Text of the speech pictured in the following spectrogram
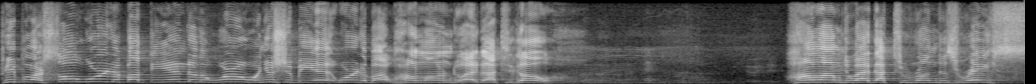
People are so worried about the end of the world when you should be eh, worried about how long do I got to go? How long do I got to run this race?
